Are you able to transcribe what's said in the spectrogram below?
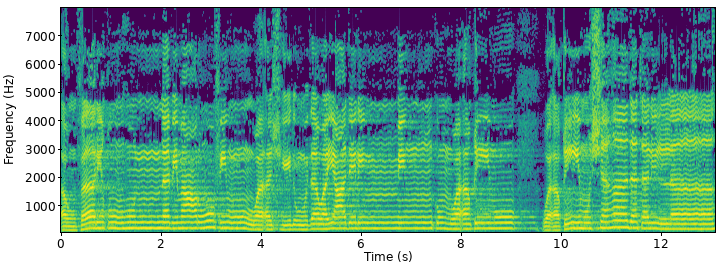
أو فارقوهن بمعروف وأشهدوا ذوي عدل منكم وأقيموا وأقيموا الشهادة لله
